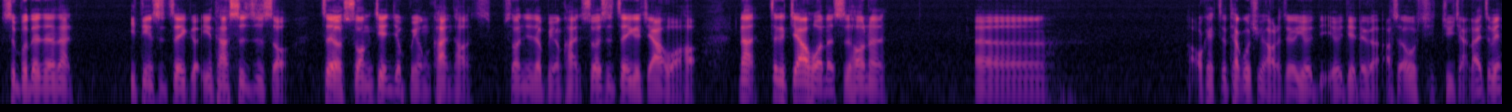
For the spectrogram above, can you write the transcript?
是不对称碳，一定是这个，因为它四只手，这有双键就不用看哈，双键就不用看，所以是这个家伙哈。那这个家伙的时候呢，呃。OK，这跳过去好了，这个有有一点那个啊，是哦，继续讲，来这边，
